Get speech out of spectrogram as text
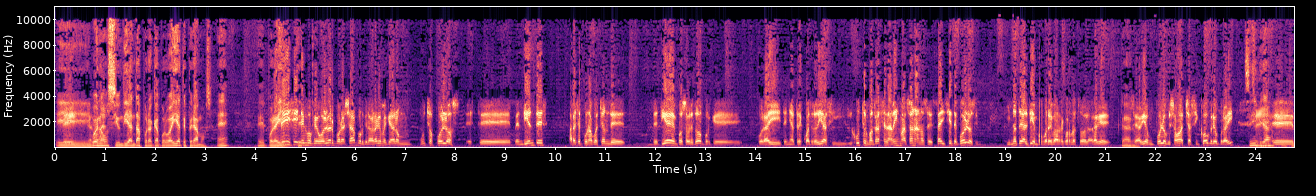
Y Sí, bueno, si un día andás por acá por Bahía, te esperamos. ¿eh? Eh, por ahí. Sí, sí, te- tengo que volver por allá porque la verdad que me quedaron muchos pueblos este, pendientes, a veces por una cuestión de, de tiempo, sobre todo porque por ahí tenía tres, cuatro días y, y justo encontrás en la misma zona, no sé, seis, siete pueblos y, y no te da el tiempo por ahí para recorrerlos todos. La verdad que Claro. o sea, había un pueblo que se llamaba Chasicó, creo, por ahí, Sí, mirá, eh,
